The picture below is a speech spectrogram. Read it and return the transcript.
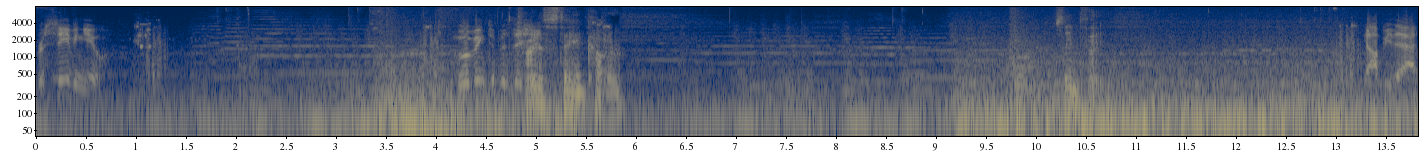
Receiving you. Moving to position. Trying to stay in cover. Same thing. Copy that.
